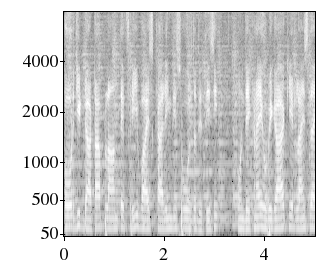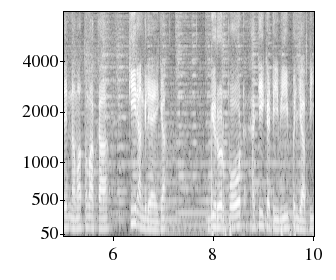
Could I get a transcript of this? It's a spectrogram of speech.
4G ਡਾਟਾ ਪਲਾਨ ਤੇ ਫ੍ਰੀ ਵਾਇਸ ਕਾਲਿੰਗ ਦੀ ਸਹੂਲਤ ਦਿੱਤੀ ਸੀ। ਹੁਣ ਦੇਖਣਾ ਇਹ ਹੋਵੇਗਾ ਕਿ ਰਿਲਾਇੰਸ ਦਾ ਇਹ ਨਵਾਂ ਧਮਾਕਾ ਕੀ ਰੰਗ ਲਿਆਏਗਾ। Bureau report, Haqeeqat TV, Punjabi.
